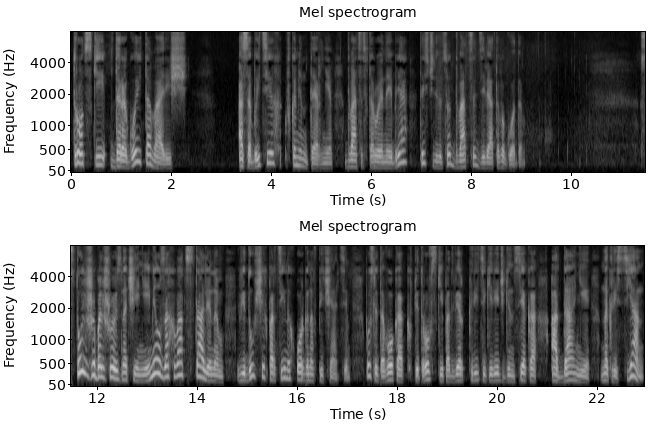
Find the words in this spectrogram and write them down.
Троцкий «Дорогой товарищ» о событиях в Коминтерне, 22 ноября 1929 года. Столь же большое значение имел захват Сталиным ведущих партийных органов печати. После того, как Петровский подверг критике речь генсека о Дании на крестьян,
